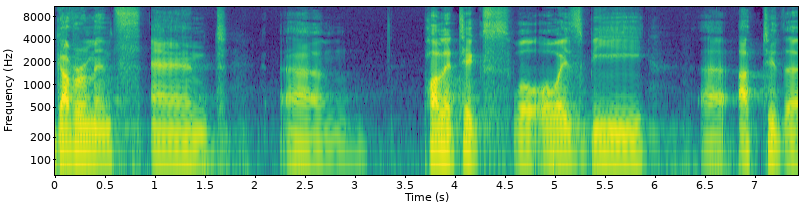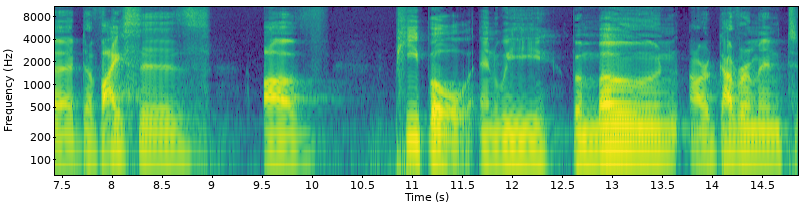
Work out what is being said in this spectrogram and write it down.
governments and um, politics will always be uh, up to the devices of people, and we bemoan our government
